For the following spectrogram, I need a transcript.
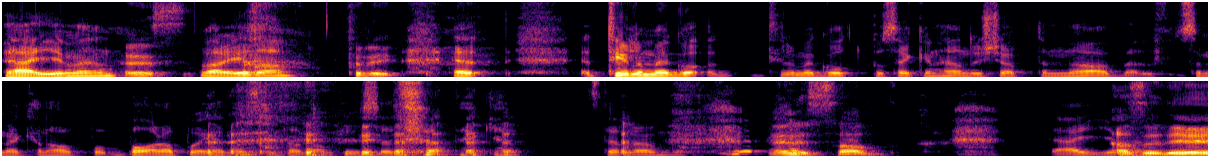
Jajamän, Det är s- varje dag. Jag, jag till, och med, till och med gått på second hand och köpt en möbel som jag kan ha på, bara på ena sidan av huset. Så att jag kan ställa dem Är det sant? Jajamän. Alltså det är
